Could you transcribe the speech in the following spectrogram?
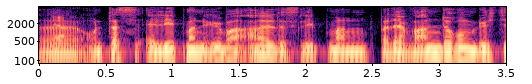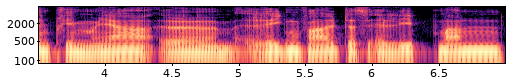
Äh, ja. Und das erlebt man überall. Das erlebt man bei der Wanderung durch den Primärregenwald. Äh, das erlebt man,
